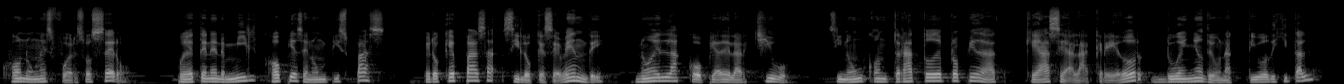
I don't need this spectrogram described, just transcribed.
con un esfuerzo cero puede tener mil copias en un pispás, pero ¿qué pasa si lo que se vende no es la copia del archivo, sino un contrato de propiedad que hace al acreedor dueño de un activo digital?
